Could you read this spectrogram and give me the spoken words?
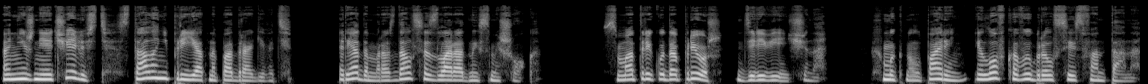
а нижняя челюсть стала неприятно подрагивать. Рядом раздался злорадный смешок. «Смотри, куда прёшь, деревенщина!» — хмыкнул парень и ловко выбрался из фонтана.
